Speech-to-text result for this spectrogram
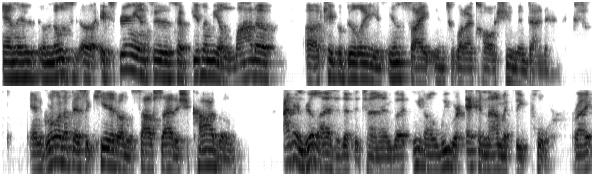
And, and those uh, experiences have given me a lot of uh, capability and insight into what I call human dynamics. And growing up as a kid on the south side of Chicago, I didn't realize it at the time, but you know, we were economically poor, right?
